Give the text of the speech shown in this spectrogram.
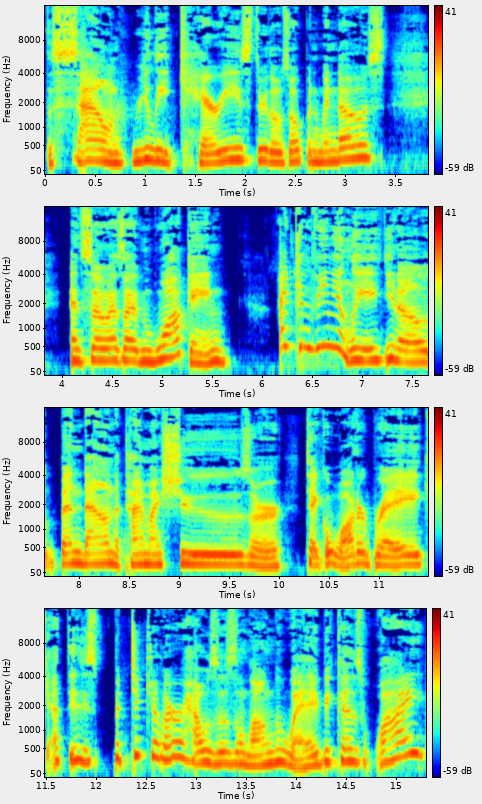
the sound really carries through those open windows. And so as I'm walking, I conveniently, you know, bend down to tie my shoes or take a water break at these particular houses along the way because why?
